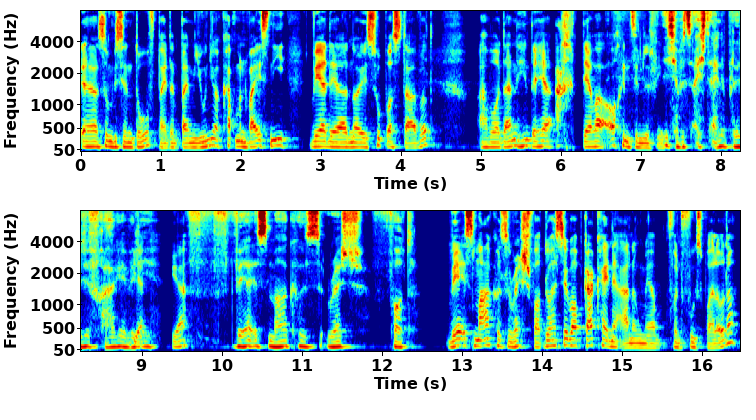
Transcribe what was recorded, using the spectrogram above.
äh, so ein bisschen doof bei dem, beim Junior Cup. Man weiß nie, wer der neue Superstar wird. Aber dann hinterher, ach, der war auch in Sindelfingen. Ich habe jetzt echt eine blöde Frage, Ja, Willi. ja. Wer ist Markus Rashford? Wer ist Marcus Rashford? Du hast ja überhaupt gar keine Ahnung mehr von Fußball, oder?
